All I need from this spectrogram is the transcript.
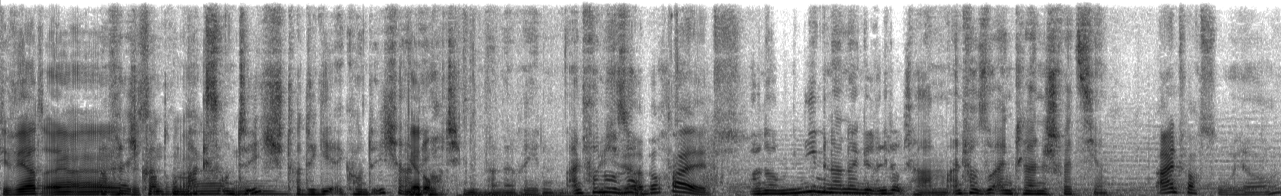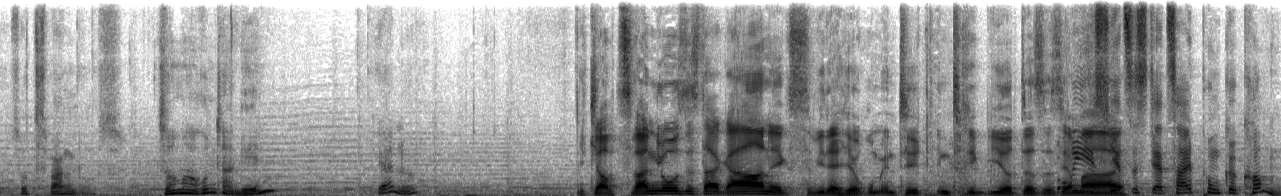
Gewährt, äh, Aber vielleicht konnten Max und ich, Strategie-Ecke und ich, ein Ja, doch. Wörtchen miteinander reden. Einfach nur Ich so, bereit. weil wir noch nie miteinander geredet haben. Einfach so ein kleines Schwätzchen. Einfach so, ja. So zwanglos. Sollen wir runtergehen? Gerne. Ich glaube, zwanglos ist da gar nichts, wie der hier rum intrigiert. Das ist Maurice, ja mal. jetzt ist der Zeitpunkt gekommen.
